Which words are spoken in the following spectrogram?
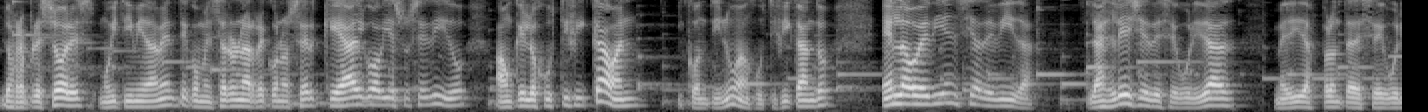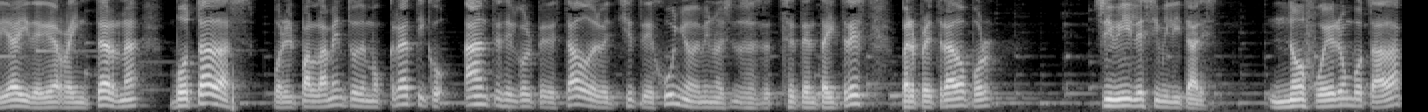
los represores, muy tímidamente, comenzaron a reconocer que algo había sucedido, aunque lo justificaban, y continúan justificando, en la obediencia debida. Las leyes de seguridad, medidas prontas de seguridad y de guerra interna, votadas por el Parlamento Democrático antes del golpe de Estado del 27 de junio de 1973, perpetrado por civiles y militares no fueron votadas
